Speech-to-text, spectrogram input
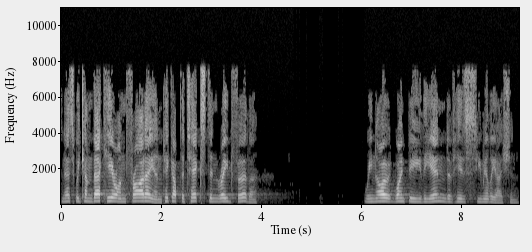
And as we come back here on Friday and pick up the text and read further, we know it won't be the end of his humiliation.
